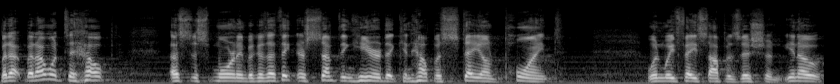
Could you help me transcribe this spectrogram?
But I, but I want to help us this morning because I think there's something here that can help us stay on point when we face opposition. You know,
